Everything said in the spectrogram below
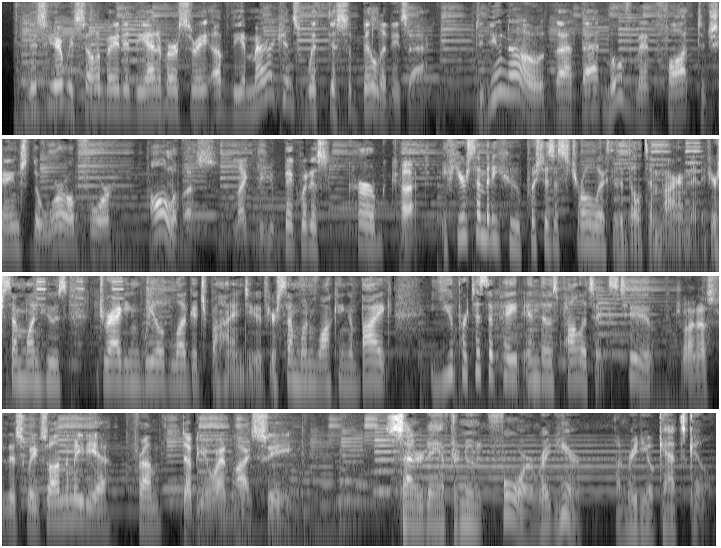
This year we celebrated the anniversary of the Americans with Disabilities Act. Did you know that that movement fought to change the world for all of us, like the ubiquitous curb cut. If you're somebody who pushes a stroller through the built environment, if you're someone who's dragging wheeled luggage behind you, if you're someone walking a bike, you participate in those politics too. Join us for this week's On the Media from WNYC. Saturday afternoon at 4, right here on Radio Catskill.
